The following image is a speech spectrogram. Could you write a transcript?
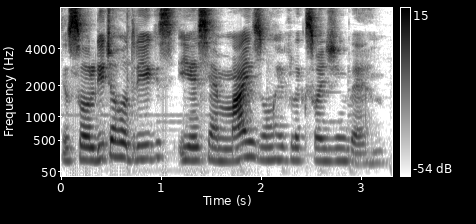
Eu sou Lídia Rodrigues e esse é mais um Reflexões de Inverno.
